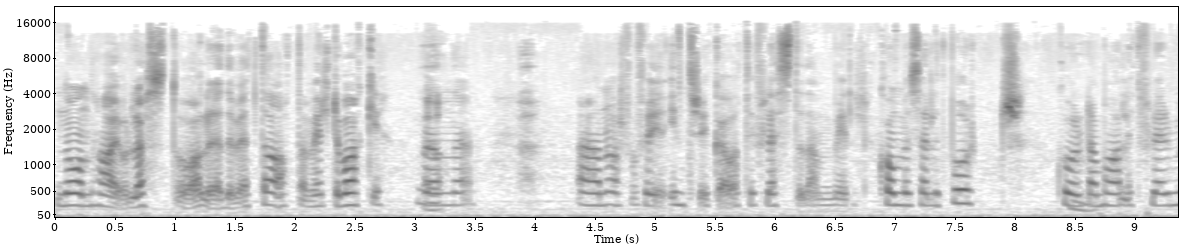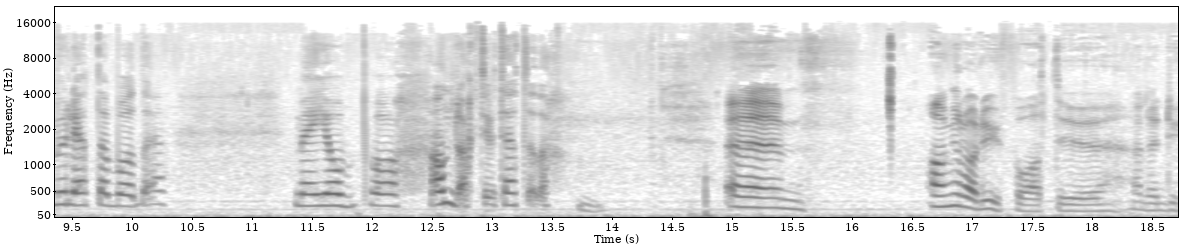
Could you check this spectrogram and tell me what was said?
Noen har jo lyst og allerede vet da at de vil tilbake. Men ja. jeg har i hvert fall fått inntrykk av at de fleste de vil komme seg litt bort. Hvor Mm. de har litt flere muligheter både med jobb og andre aktiviteter, da. Eh, angrer du på at du, eller du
